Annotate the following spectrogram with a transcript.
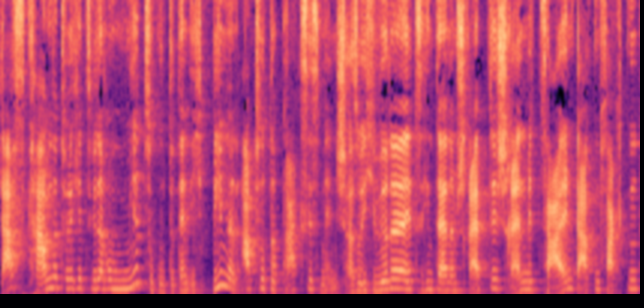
das kam natürlich jetzt wiederum mir zugute, denn ich bin ein absoluter Praxismensch. Also ich würde jetzt hinter einem Schreibtisch rein mit Zahlen, Daten, Fakten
